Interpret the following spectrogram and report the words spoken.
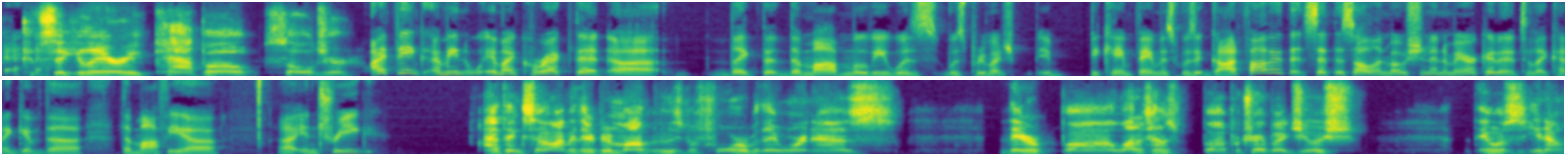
consigliere, capo, soldier. I think. I mean, am I correct that uh, like the the mob movie was was pretty much it became famous? Was it Godfather that set this all in motion in America to to like kind of give the the mafia uh, intrigue? I think so. I mean, there'd been mob movies before, but they weren't as. They were uh, a lot of times uh, portrayed by Jewish. It was, you know,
